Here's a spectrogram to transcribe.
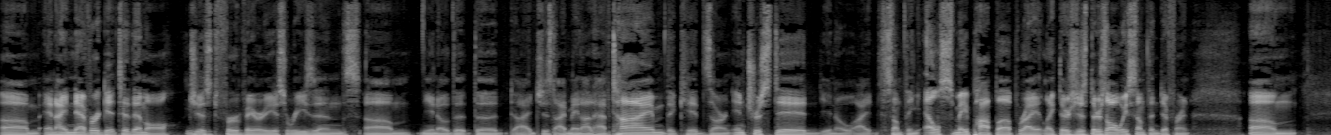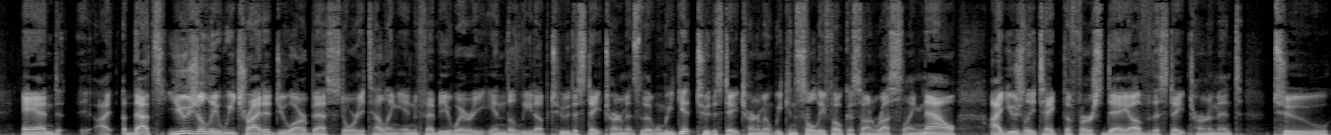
um, and I never get to them all mm-hmm. just for various reasons. Um, you know, the the I just I may not have time. The kids aren't interested. You know, I something else may pop up. Right, like there's just there's always something different. Um, and I, that's usually we try to do our best storytelling in February in the lead up to the state tournament so that when we get to the state tournament, we can solely focus on wrestling. Now, I usually take the first day of the state tournament to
